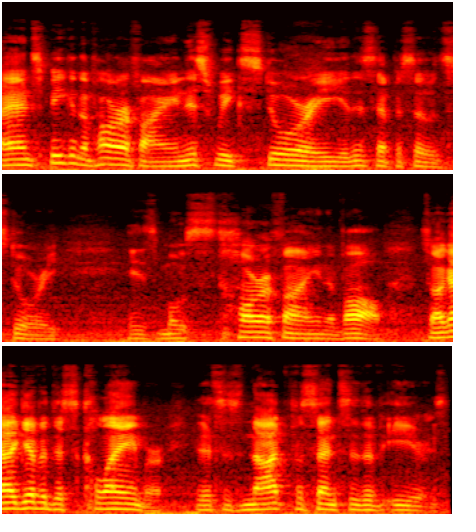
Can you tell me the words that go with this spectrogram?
And speaking of horrifying, this week's story, this episode's story, is most horrifying of all. So I gotta give a disclaimer: this is not for sensitive ears.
